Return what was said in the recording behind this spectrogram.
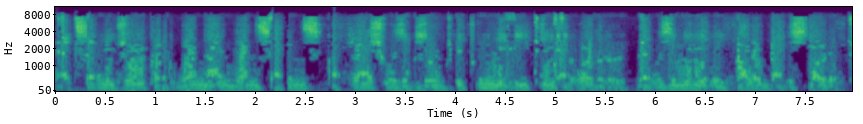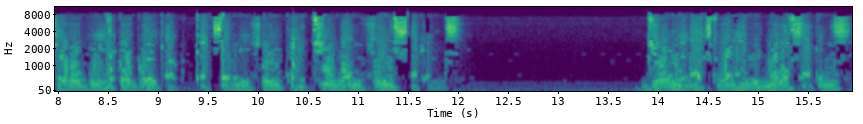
At 73.191 seconds, a flash was observed between the ET and orbiter that was immediately followed by the start of total vehicle breakup at 73.213 seconds. During the next 100 milliseconds,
